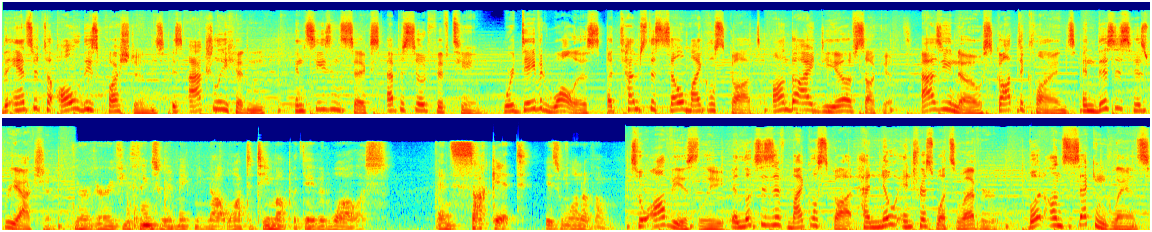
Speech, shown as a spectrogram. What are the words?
The answer to all of these questions is actually hidden in season 6, episode 15, where David Wallace attempts to sell Michael Scott on the idea of Suck It. As you know, Scott declines, and this is his reaction. There are very few things that would make me not want to team up with David Wallace. And Suck It is one of them. So obviously, it looks as if Michael Scott had no interest whatsoever. But on second glance,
